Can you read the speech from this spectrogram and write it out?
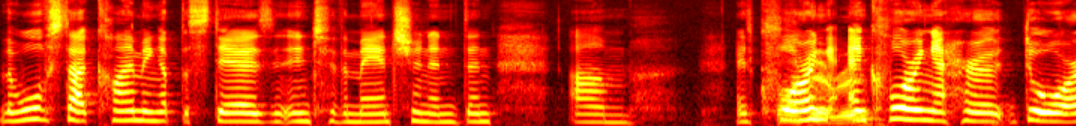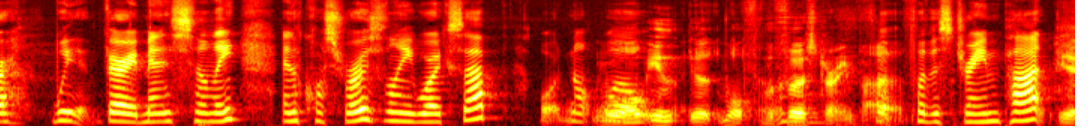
the wolves start climbing up the stairs and into the mansion and then um and clawing and clawing at her door with very menacingly. And of course Rosalie wakes up or not well, well, in, uh, well for the first dream part. for this dream part. Yeah.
